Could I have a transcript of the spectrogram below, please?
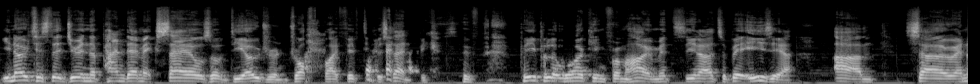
you notice that during the pandemic, sales of deodorant dropped by 50% because if people are working from home, it's, you know, it's a bit easier. Um, so, and,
